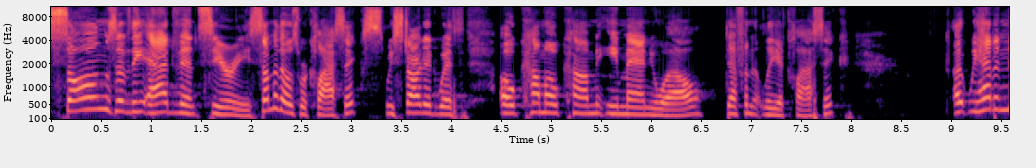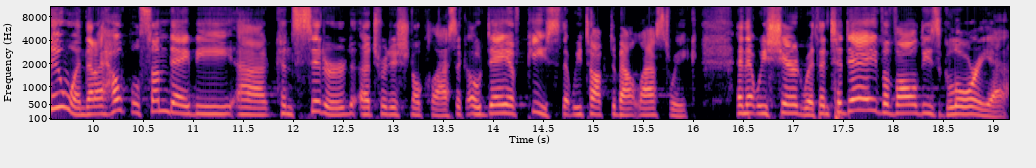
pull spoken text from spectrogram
Songs of the Advent series. Some of those were classics. We started with Oh Come, Oh Come, Emmanuel, definitely a classic. Uh, we had a new one that I hope will someday be uh, considered a traditional classic, Oh Day of Peace, that we talked about last week and that we shared with. And today, Vivaldi's Gloria.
